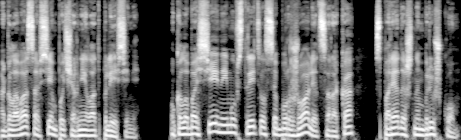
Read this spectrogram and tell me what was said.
а голова совсем почернела от плесени. Около бассейна ему встретился буржуа лет сорока с порядочным брюшком.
